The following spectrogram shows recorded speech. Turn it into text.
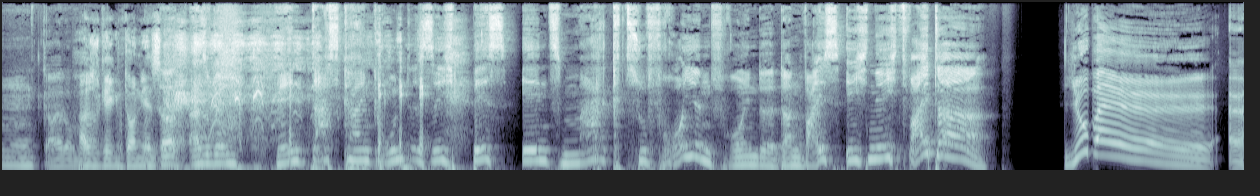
Hm, geil. Oh Also gegen Donetsk. das, also wenn, wenn das kein Grund ist, sich bis ins Mark zu freuen, Freunde, dann weiß ich nicht weiter. Jubel! Äh,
